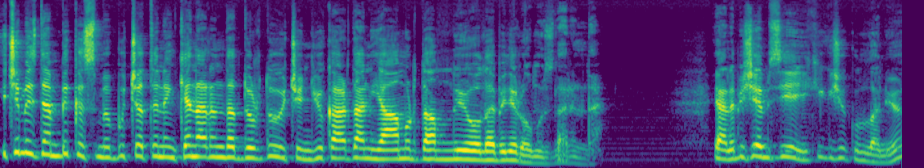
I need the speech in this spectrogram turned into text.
İçimizden bir kısmı bu çatının kenarında durduğu için yukarıdan yağmur damlıyor olabilir omuzlarında. Yani bir şemsiye iki kişi kullanıyor.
